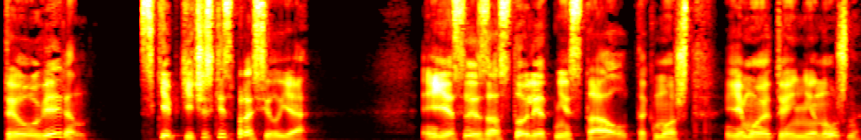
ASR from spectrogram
«Ты уверен?» — скептически спросил я. «Если за сто лет не стал, так, может, ему это и не нужно?»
